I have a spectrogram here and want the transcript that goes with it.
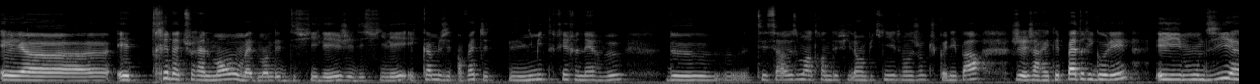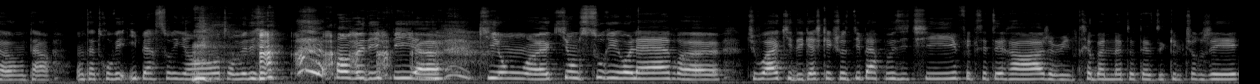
et, euh, et, très naturellement, on m'a demandé de défiler, j'ai défilé. Et comme j'ai. En fait, j'ai limite rire nerveux de t'es sérieusement en train de défiler en bikini devant des gens que tu connais pas. J'arrêtais pas de rigoler. Et ils m'ont dit euh, on t'a on t'a trouvé hyper souriante. On veut des on veut des filles euh, qui ont euh, qui ont le sourire aux lèvres tu vois qui dégagent quelque chose d'hyper positif etc j'avais une très bonne note au test de culture G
